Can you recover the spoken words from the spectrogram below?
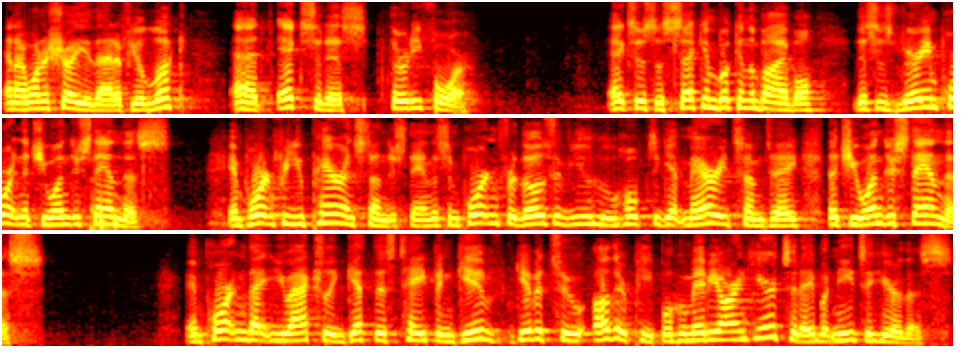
And I want to show you that. If you look at Exodus 34, Exodus, is the second book in the Bible, this is very important that you understand this. Important for you parents to understand this. Important for those of you who hope to get married someday that you understand this. Important that you actually get this tape and give, give it to other people who maybe aren't here today but need to hear this.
